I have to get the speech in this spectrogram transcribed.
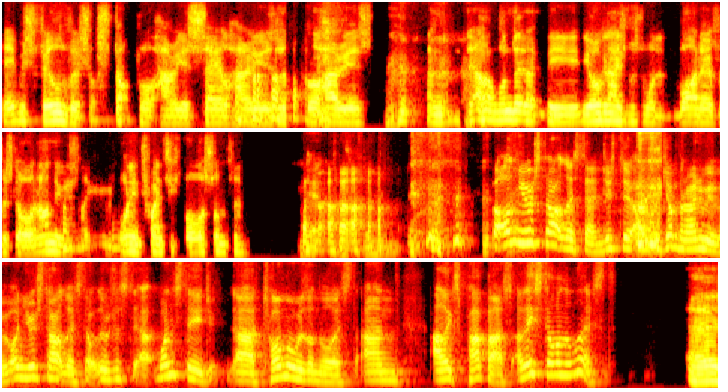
it was filled with sort of Stockport Harriers, Sale Harriers, Liverpool Harriers, and I wonder that the the organisers must have wondered what on earth was going on. It was like one in twenty four something. Yeah. but on your start list, then, just to I'm jumping around a wee bit, but on your start list, there was just at one stage, uh, Tomo was on the list and Alexi Pappas. Are they still on the list? Uh,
